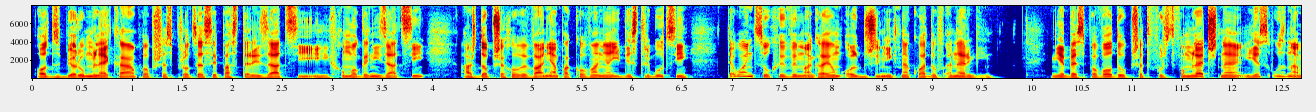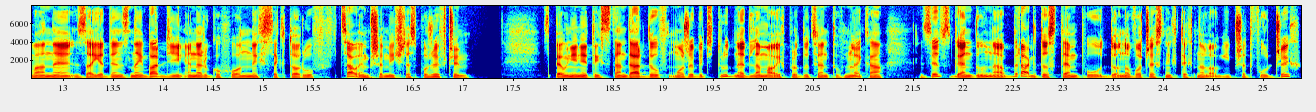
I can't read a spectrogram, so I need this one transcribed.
od zbioru mleka poprzez procesy pasteryzacji i homogenizacji, aż do przechowywania, pakowania i dystrybucji, te łańcuchy wymagają olbrzymich nakładów energii. Nie bez powodu przetwórstwo mleczne jest uznawane za jeden z najbardziej energochłonnych sektorów w całym przemyśle spożywczym. Spełnienie tych standardów może być trudne dla małych producentów mleka ze względu na brak dostępu do nowoczesnych technologii przetwórczych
